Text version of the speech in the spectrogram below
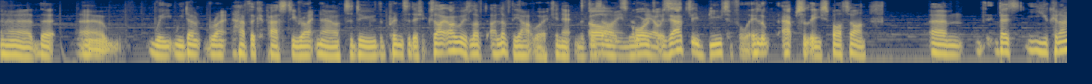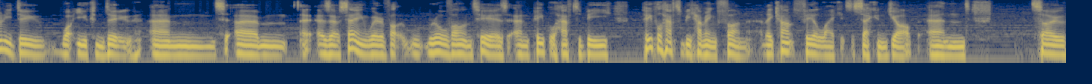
uh, that uh, we we don't right, have the capacity right now to do the print edition because I, I, always loved I love the artwork in it and the design. Oh, it's gorgeous. layout is absolutely beautiful. It looked absolutely spot on. Um, there's you can only do what you can do, and um, as I was saying, we're we're all volunteers, and people have to be people have to be having fun. They can't feel like it's a second job, and so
